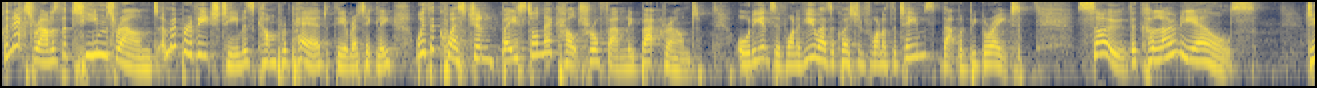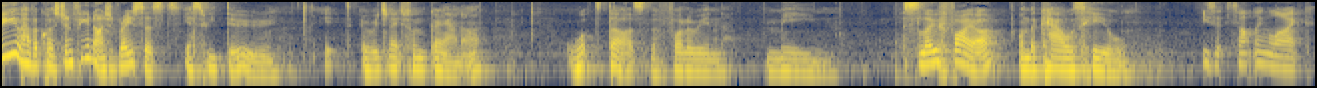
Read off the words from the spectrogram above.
The next round is the teams round. A member of each team has come prepared, theoretically, with a question based on their cultural family background. Audience, if one of you has a question for one of the teams, that would be great. So, the Colonials. Do you have a question for United Racists? Yes, we do. It originates from Guyana. What does the following mean? Slow fire on the cow's heel. Is it something like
